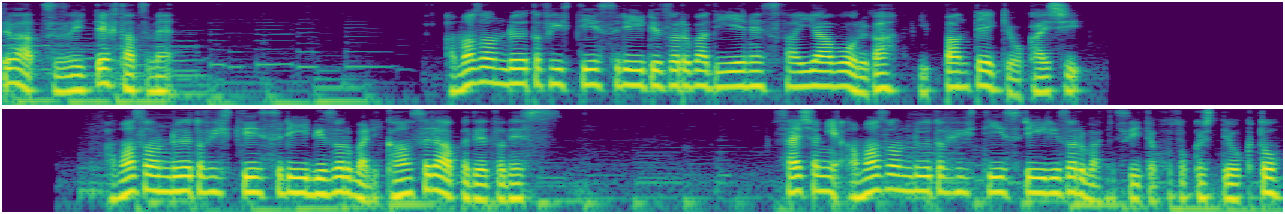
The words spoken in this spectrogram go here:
では続いて2つ目。Amazon Route 53 Resolver DNS Firewall が一般提供開始。Amazon Route 53 Resolver に関するアップデートです。最初に Amazon Route 53 Resolver について補足しておくと、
